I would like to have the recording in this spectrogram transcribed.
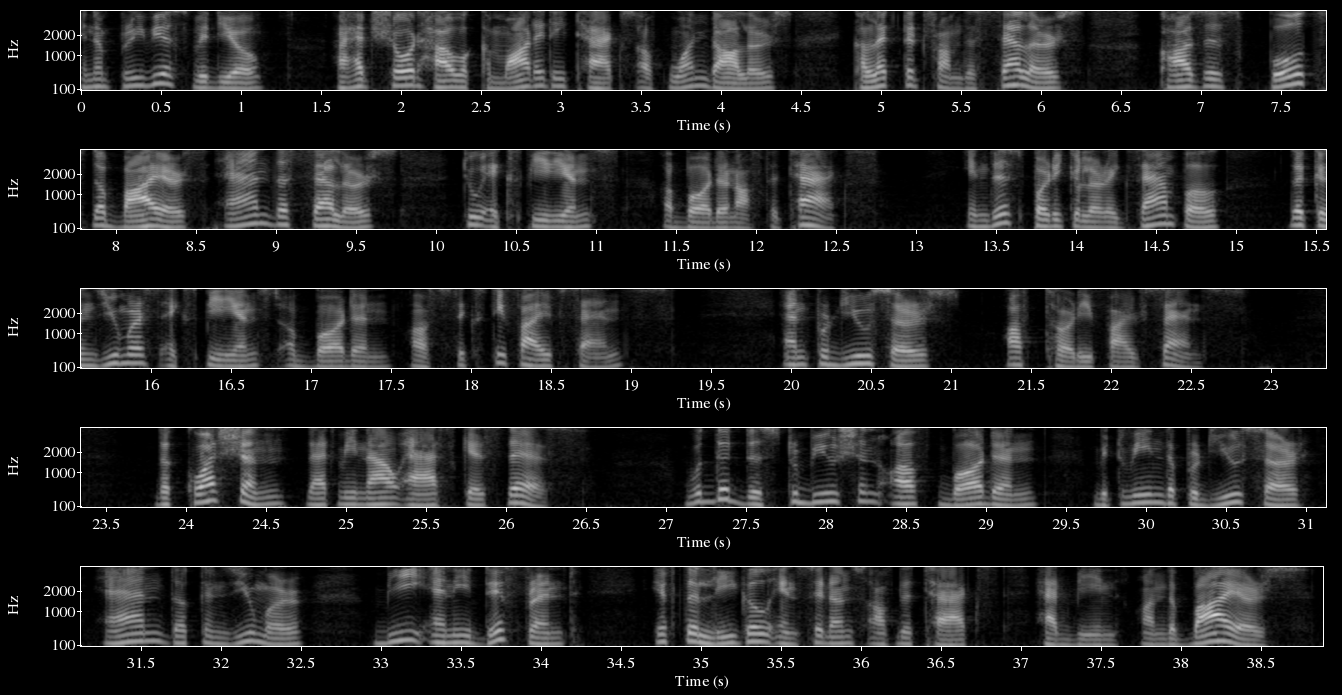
In a previous video, I had showed how a commodity tax of $1 collected from the sellers causes both the buyers and the sellers to experience a burden of the tax. In this particular example, the consumers experienced a burden of 65 cents and producers of 35 cents. The question that we now ask is this. Would the distribution of burden between the producer and the consumer be any different if the legal incidence of the tax had been on the buyers?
